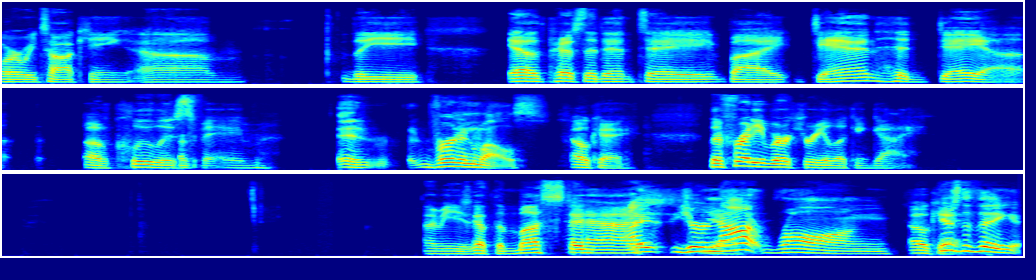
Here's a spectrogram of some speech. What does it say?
Or are we talking um the el presidente by dan hedaya of clueless fame? Uh, vernon wells. Okay. The freddie mercury looking guy i mean he's got the mustache I, you're Yeah. not wrong okay here's the thing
